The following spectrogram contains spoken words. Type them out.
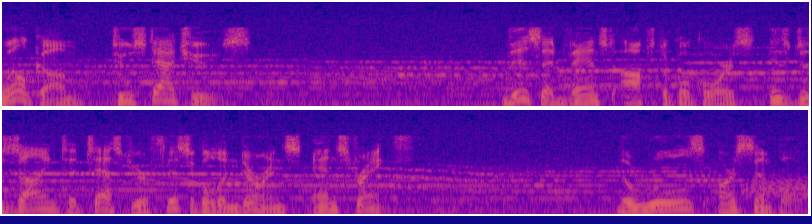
Welcome to Statues. This advanced obstacle course is designed to test your physical endurance and strength. The rules are simple.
